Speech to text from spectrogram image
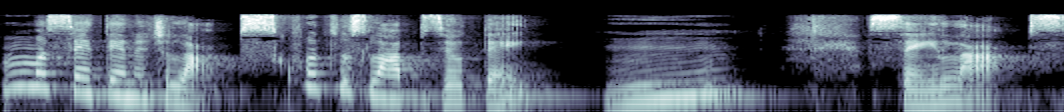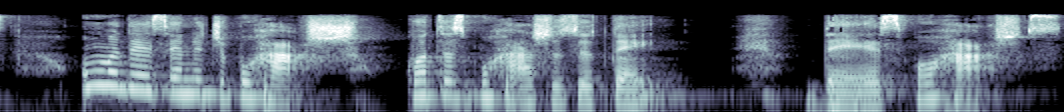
uma centena de lápis. Quantos lápis eu tenho? Hum, 100 lápis. Uma dezena de borracha. Quantas borrachas eu tenho? 10 borrachas.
